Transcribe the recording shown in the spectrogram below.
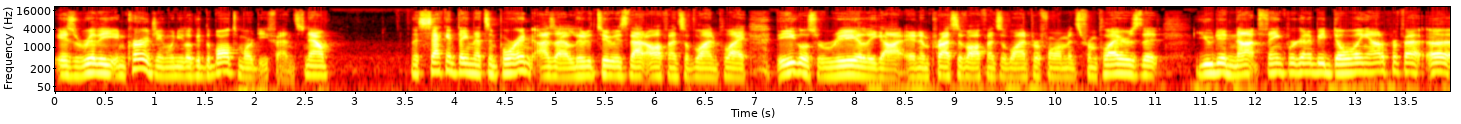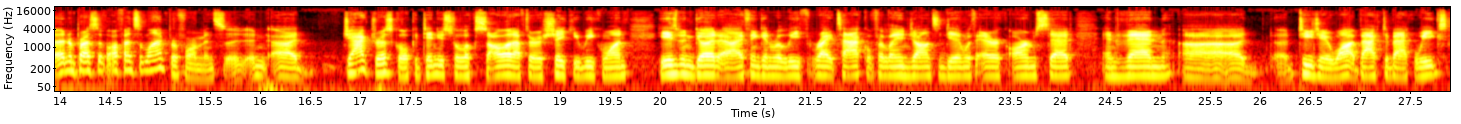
is really encouraging when you look at the Baltimore defense. Now, the second thing that's important, as I alluded to, is that offensive line play. The Eagles really got an impressive offensive line performance from players that you did not think were going to be doling out prof- uh, an impressive offensive line performance. Uh, uh Jack Driscoll continues to look solid after a shaky week one. He's been good, I think, in relief right tackle for Lane Johnson, dealing with Arik Armstead, and then uh, uh TJ Watt back to back weeks.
